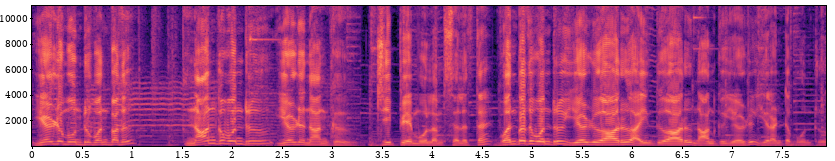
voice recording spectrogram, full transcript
ஏழு மூன்று ஒன்பது நான்கு ஒன்று ஏழு நான்கு. ஜிபே மூலம் செலுத்த ஒன்பது ஒன்று ஏழு ஆறு ஐந்து ஆறு நான்கு ஏழு இரண்டு மூன்று.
